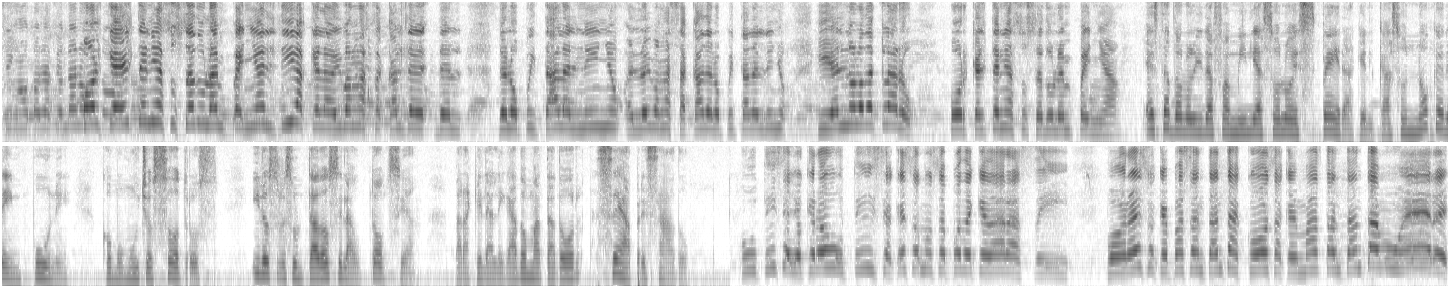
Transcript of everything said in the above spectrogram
Sin autorización de nosotros. Porque él tenía su cédula empeñada el día que la iban a sacar del, del hospital al niño, él lo iban a sacar del hospital al niño y él no lo declaró porque él tenía su cédula empeñada. Esta dolorida familia solo espera que el caso no quede impune, como muchos otros, y los resultados de la autopsia para que el alegado matador sea apresado. Justicia, yo quiero justicia, que eso no se puede quedar así. Por eso que pasan tantas cosas, que matan tantas mujeres.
